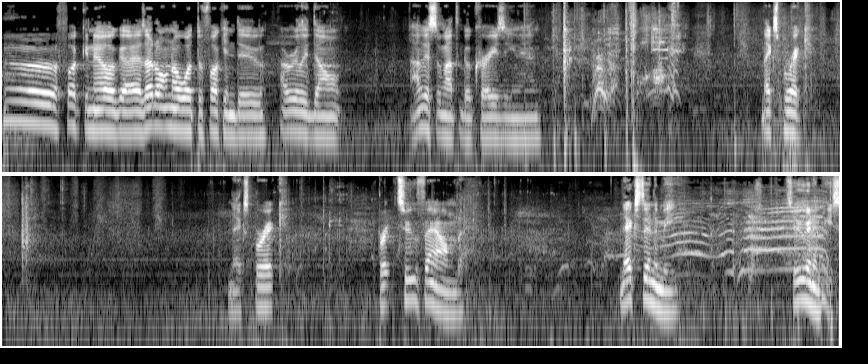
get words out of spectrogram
oh, fucking hell, guys. I don't know what to fucking do. I really don't. I'm just about to go crazy, man. Next brick. Next brick. Brick 2 found. Next enemy. Two enemies.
